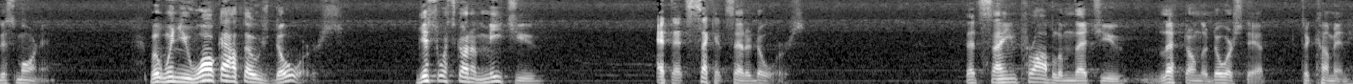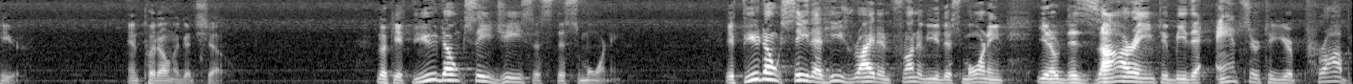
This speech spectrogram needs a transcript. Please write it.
this morning. But when you walk out those doors, guess what's going to meet you at that second set of doors? That same problem that you left on the doorstep to come in here and put on a good show. Look, if you don't see Jesus this morning, if you don't see that he's right in front of you this morning, you know, desiring to be the answer to your problem,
